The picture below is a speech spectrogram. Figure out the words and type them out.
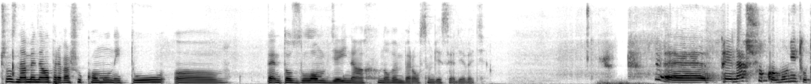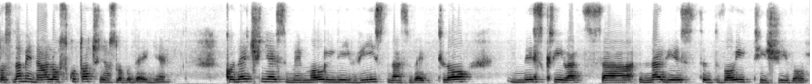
Čo znamenal pre vašu komunitu uh, tento zlom v dejinách november 89? E, pre našu komunitu to znamenalo skutočne oslobodenie Konečne sme mohli výjsť na svetlo, neskrývať sa, naviesť dvojitý život.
